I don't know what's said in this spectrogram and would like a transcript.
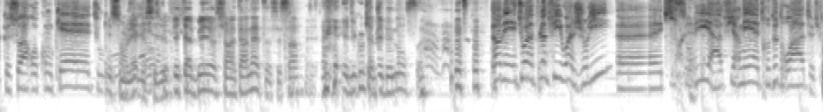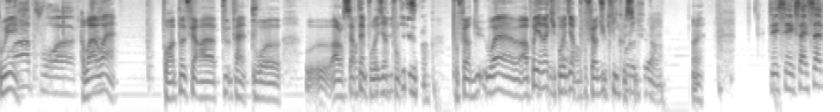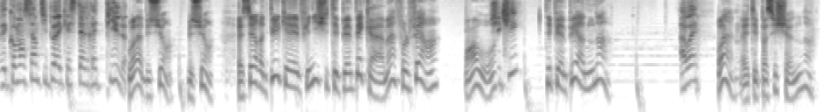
que ce soit à Reconquête ou. Elles sont laides, ces deux. KB euh, sur internet, c'est ça. Et du coup, KB dénonce. Non, mais tu vois, plein de filles, ouais, jolies, euh, qui Sont sont laides. mis à affirmer être de droite, tu Oui. vois, pour. euh, Ouais, ouais. Pour un peu faire. euh, Enfin, pour. euh, alors, certains pourraient dire pour, pour faire du. Ouais, après, il y en a qui pourraient dire pour faire du Il clic aussi. faire. C'est- ça, ça avait commencé un petit peu avec Estelle Red Pill. Ouais, bien sûr. Bien sûr. Et c'est le Red Pill qui est fini chez TPMP quand même, hein. Faut le faire, hein. Bravo. Hein. Chez qui? TPMP Hanouna. Ah ouais? Ouais, elle était passée chez Hanouna.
